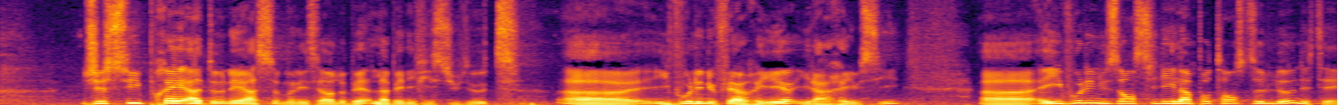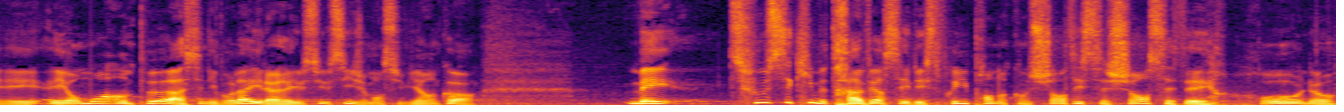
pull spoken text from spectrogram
je suis prêt à donner à ce moniteur la bénéfice du doute. il voulait nous faire rire, il a réussi. et il voulait nous enseigner l'importance de l'honnêteté. Et, et, au moins un peu à ce niveau-là, il a réussi aussi, je m'en souviens encore. Mais tout ce qui me traversait l'esprit pendant qu'on chantait ce chant, c'était Oh non,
